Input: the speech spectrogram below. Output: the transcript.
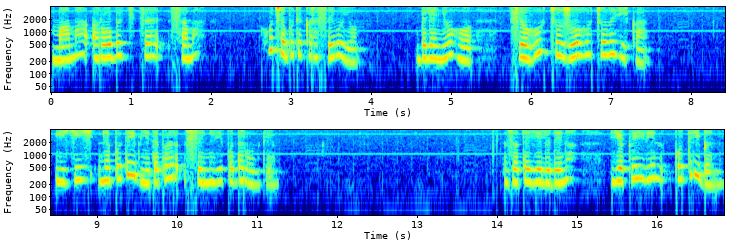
Мама робить це сама, хоче бути красивою. Для нього цього чужого чоловіка. І їй не потрібні тепер синові подарунки. Зате є людина, який він потрібен.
